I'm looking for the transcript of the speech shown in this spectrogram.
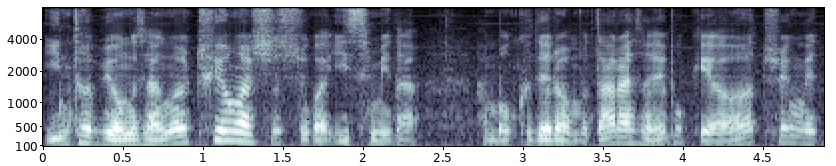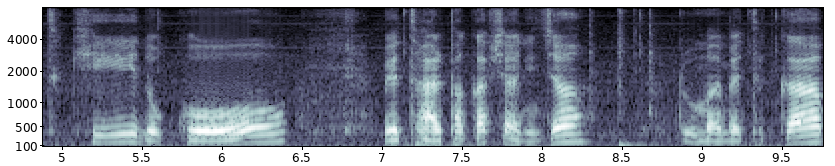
인터뷰 영상을 투영하실 수가 있습니다. 한번 그대로 한번 따라해서 해볼게요. 트랙 매트 키 놓고 매트 알파 값이 아니죠? 루마 매트 값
